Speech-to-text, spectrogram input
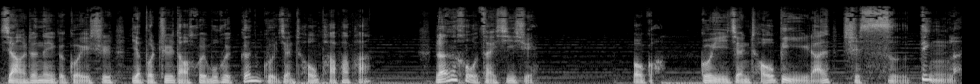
想着那个鬼尸也不知道会不会跟鬼见愁啪啪啪。然后再吸血，不过鬼见愁必然是死定了。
